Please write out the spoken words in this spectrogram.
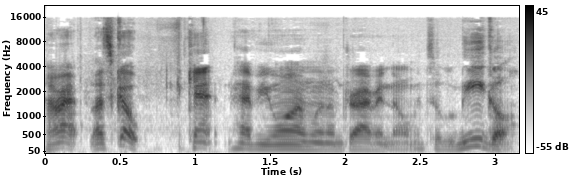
All right, let's go. I can't have you on when I'm driving though. It's illegal.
